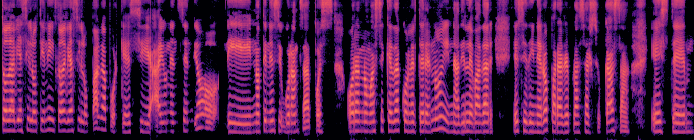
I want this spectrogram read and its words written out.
todavía sí lo tiene y todavía sí lo paga porque si hay un incendio y no tiene seguridad pues ahora nomás se queda con el terreno y nadie le va a dar ese dinero para reemplazar su casa. Este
